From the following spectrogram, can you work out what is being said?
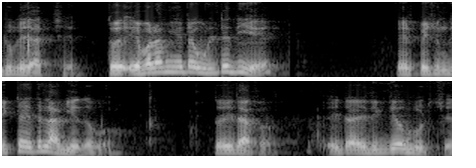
ঢুকে যাচ্ছে। তো এবার আমি এটা উল্টে দিয়ে এর পেছন দিকটা এতে লাগিয়ে দেবো। তো এই দেখো, এইটা এদিক দিয়েও ঘুরছে।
